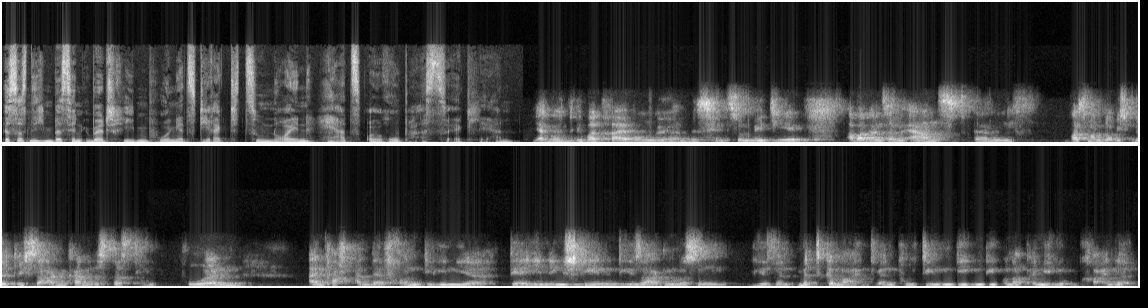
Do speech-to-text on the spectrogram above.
ist es nicht ein bisschen übertrieben, Polen jetzt direkt zum neuen Herz Europas zu erklären? Ja gut, Übertreibungen gehören ein bisschen zum Metier. Aber ganz im Ernst, ähm, was man, glaube ich, wirklich sagen kann, ist, dass die Polen einfach an der Frontlinie derjenigen stehen, die sagen müssen, wir sind mitgemeint, wenn Putin gegen die unabhängige Ukraine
